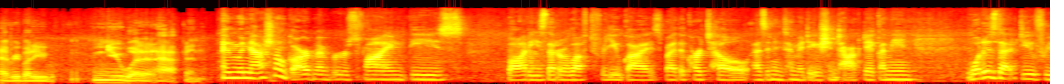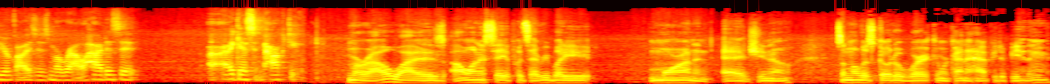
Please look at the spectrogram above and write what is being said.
everybody knew what had happened. And when National Guard members find these bodies that are left for you guys by the cartel as an intimidation tactic, I mean, what does that do for your guys' morale? How does it, I guess, impact you? Morale wise, I want to say it puts everybody more on an edge, you know? Some of us go to work and we're kind of happy to be there,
